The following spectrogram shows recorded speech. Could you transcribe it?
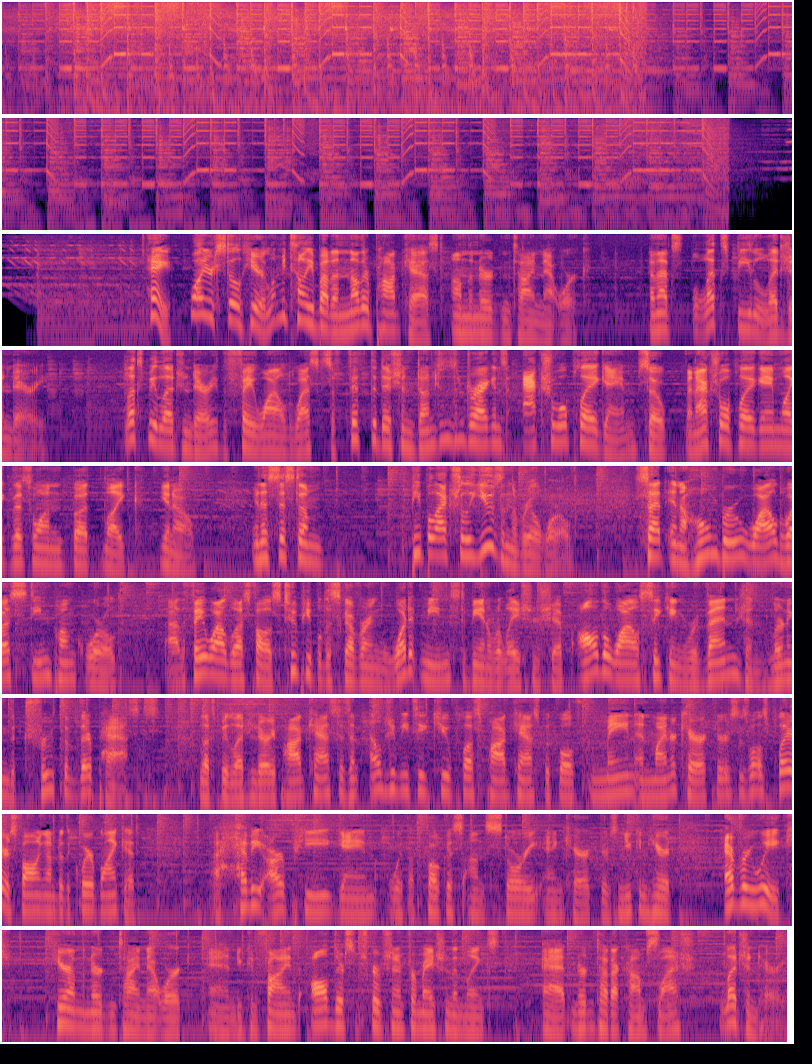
While you're still here, let me tell you about another podcast on the Nerd and Tie Network. And that's Let's Be Legendary. Let's Be Legendary, the Fey Wild West, is a 5th edition Dungeons and Dragons actual play game. So, an actual play game like this one, but like, you know, in a system people actually use in the real world. Set in a homebrew Wild West steampunk world, uh, the Fey Wild West follows two people discovering what it means to be in a relationship, all the while seeking revenge and learning the truth of their pasts. Let's Be Legendary podcast is an LGBTQ plus podcast with both main and minor characters, as well as players falling under the queer blanket. A heavy RP game with a focus on story and characters, and you can hear it every week here on the Nerd and Tie Network, and you can find all their subscription information and links at nerdandtie.com slash legendary.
